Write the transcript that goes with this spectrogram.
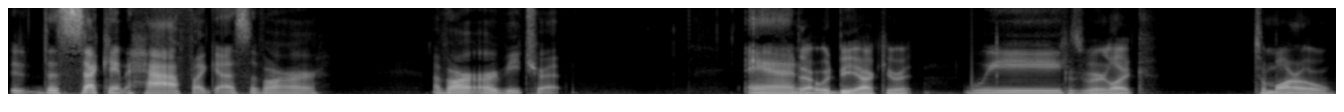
the second half, I guess, of our of our RV trip. And that would be accurate we because we're like tomorrow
